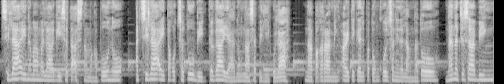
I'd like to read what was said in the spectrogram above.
sila ay namamalagi sa taas ng mga puno at sila ay takot sa tubig kagaya nung nasa pelikula. Napakaraming article patungkol sa nilalang na to na nagsasabing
